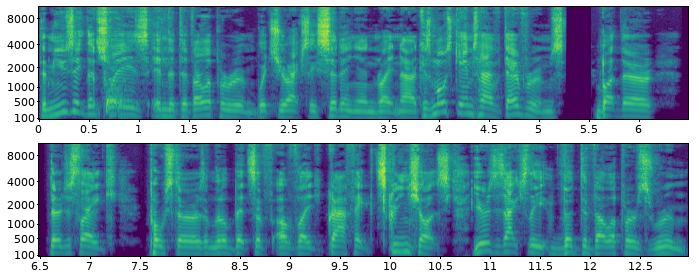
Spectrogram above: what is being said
the music that Sure. plays in the developer room, which you're actually sitting in right now, because most games have dev rooms, but they're they're just like posters and little bits of, of like graphic screenshots. Yours is actually the developer's room.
